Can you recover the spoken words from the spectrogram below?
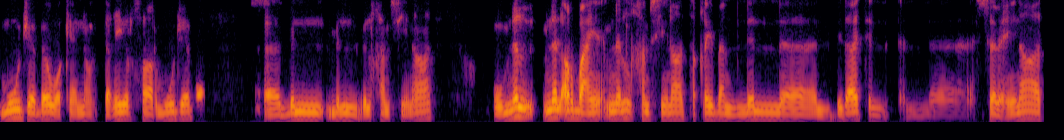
موجبة وكأنه التغيير صار موجب آه، بالخمسينات. ومن من الاربعين من الخمسينات تقريبا لبداية السبعينات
